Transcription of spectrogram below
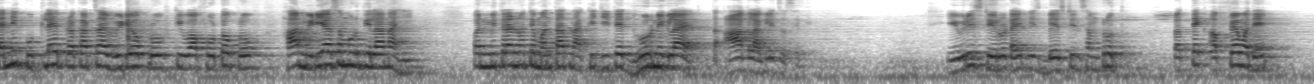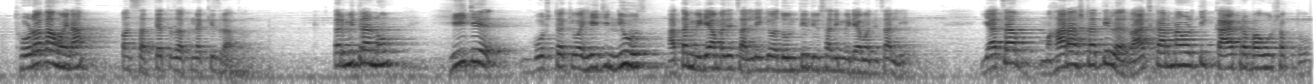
त्यांनी कुठल्याही प्रकारचा व्हिडिओ प्रूफ किंवा फोटो प्रूफ हा मीडियासमोर दिला नाही. पण मित्रांनो ते म्हणतात ना की जिथे धूर निघलाय तर आग लागलीच असेल. Every stereotype is based in some truth प्रत्येक अफवेमध्ये थोडं का होईना पण सत्य तर नक्कीच राहतं. तर मित्रांनो ही जे गोष्ट किंवा ही जी न्यूज आता मीडियामध्ये चालली किंवा दोन तीन दिवसांनी मीडियामध्ये चालली याचा महाराष्ट्रातील राजकारणावरती काय प्रभाव होऊ शकतो?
